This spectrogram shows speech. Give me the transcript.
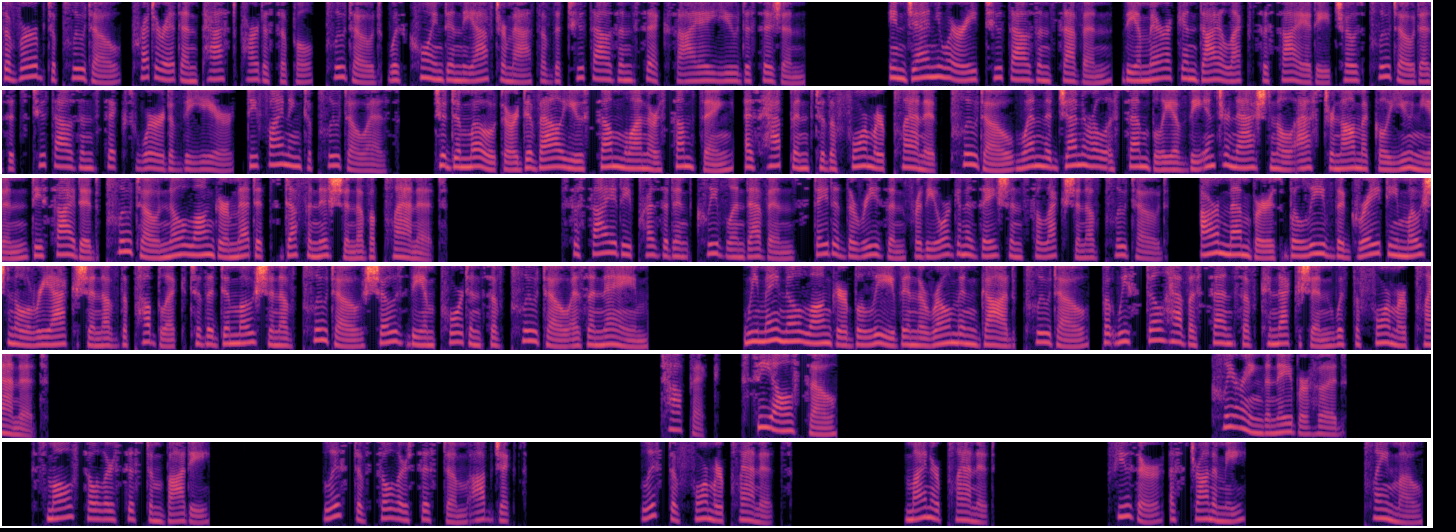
The verb to Pluto preterite and past participle, plutoed was coined in the aftermath of the 2006 IAU decision. In January 2007, the American Dialect Society chose Plutoed as its 2006 Word of the Year, defining to Pluto as to demote or devalue someone or something, as happened to the former planet Pluto when the General Assembly of the International Astronomical Union decided Pluto no longer met its definition of a planet. Society President Cleveland Evans stated the reason for the organization's selection of Plutoed. Our members believe the great emotional reaction of the public to the demotion of Pluto shows the importance of Pluto as a name. We may no longer believe in the Roman god Pluto, but we still have a sense of connection with the former planet. See also Clearing the neighborhood Small Solar System body List of Solar System objects List of former planets Minor planet Fusor astronomy Planemo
